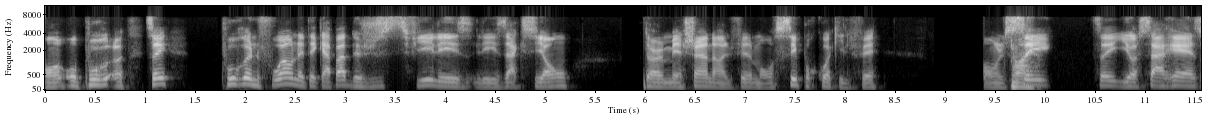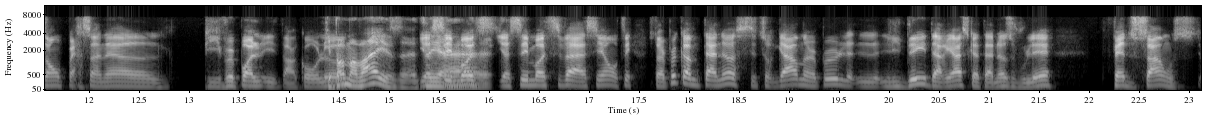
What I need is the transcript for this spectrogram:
On, pour, euh, pour une fois, on était capable de justifier les, les actions d'un méchant dans le film. On sait pourquoi qu'il le fait. On le sait il a sa raison personnelle, puis il veut pas. Encore là. C'est pas mauvaise. Il a, ses, euh, il a ses motivations. C'est un peu comme Thanos. Si tu regardes un peu l'idée derrière ce que Thanos voulait, fait du sens.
